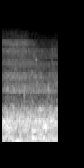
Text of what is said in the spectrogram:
you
